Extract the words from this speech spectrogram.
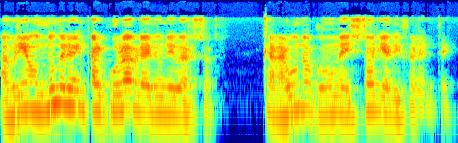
habría un número incalculable de universos, cada uno con una historia diferente.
